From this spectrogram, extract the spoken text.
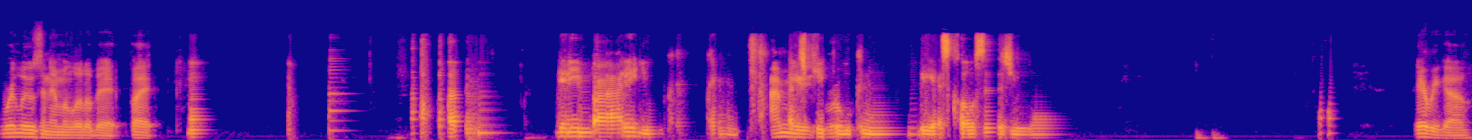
We're losing him a little bit, but anybody you can I mean, people you can be as close as you want. There we go.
